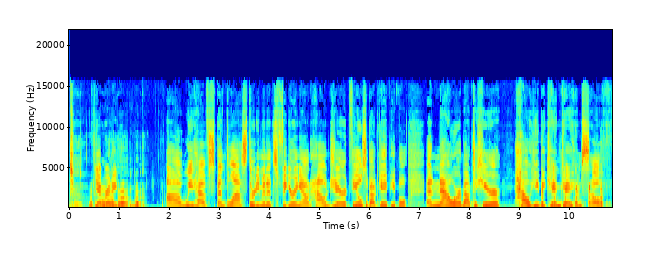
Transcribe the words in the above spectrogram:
Get ready. about that, but Uh, we have spent the last 30 minutes figuring out how Jarrett feels about gay people, and now we're about to hear how he became gay himself.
